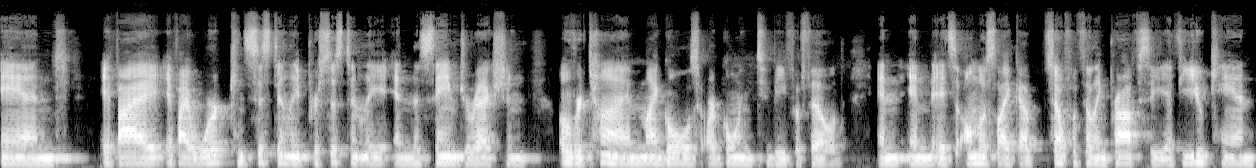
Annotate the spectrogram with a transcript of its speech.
and if I if I work consistently, persistently in the same direction over time, my goals are going to be fulfilled. And and it's almost like a self fulfilling prophecy if you can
